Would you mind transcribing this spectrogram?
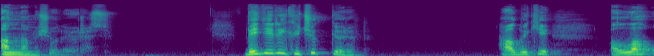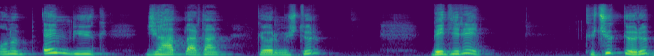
anlamış oluyoruz. Bedir'i küçük görüp halbuki Allah onu en büyük cihatlardan görmüştür. Bedir'i küçük görüp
